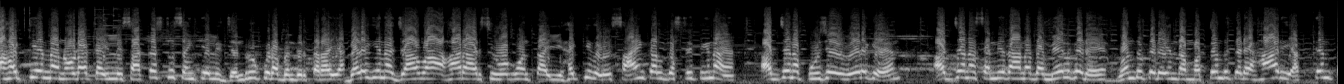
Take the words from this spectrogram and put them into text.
ಆ ಹಕ್ಕಿಯನ್ನ ನೋಡಾಕ ಇಲ್ಲಿ ಸಾಕಷ್ಟು ಸಂಖ್ಯೆಯಲ್ಲಿ ಜನರು ಕೂಡ ಬಂದಿರ್ತಾರ. ಬೆಳಗಿನ ಜಾವ ಆಹಾರ ಆರಿಸಿ ಹೋಗುವಂತ ಈ ಹಕ್ಕಿಗಳು ಸಾಯಂಕಾಲದಷ್ಟೊತ್ತಿಗಿನ ಅಜ್ಜನ ಪೂಜೆಯ ವೇಳೆಗೆ ಅಜ್ಜನ ಸನ್ನಿಧಾನದ ಮೇಲ್ಗಡೆ ಒಂದು ಕಡೆಯಿಂದ ಮತ್ತೊಂದು ಕಡೆ ಹಾರಿ ಅತ್ಯಂತ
